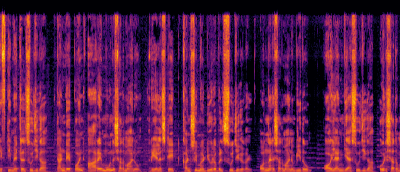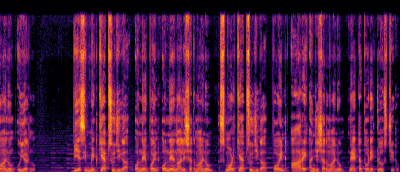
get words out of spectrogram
നിഫ്റ്റി മെറ്റൽ സൂചിക രണ്ട് പോയിന്റ് ആറ് മൂന്ന് ശതമാനവും റിയൽ എസ്റ്റേറ്റ് കൺസ്യൂമർ ഡ്യൂറബിൾ സൂചികകൾ ഒന്നര ശതമാനം വീതവും ഓയിൽ ആൻഡ് ഗ്യാസ് സൂചിക ഒരു ശതമാനവും ഉയർന്നു. B S C mid cap സൂചിക ഒന്ന് പോയിന്റ് ഒന്ന് നാല് ശതമാനവും സ്മോൾ ക്യാപ് സൂചിക പോയിന്റ് ആറ് അഞ്ച് ശതമാനവും നേട്ടത്തോടെ ക്ലോസ് ചെയ്തു.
